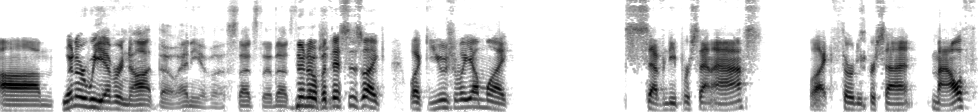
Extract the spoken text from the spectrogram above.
Um, When are we ever not though? Any of us? That's the that's the no, no, but this is like like usually I'm like seventy percent ass, like thirty percent mouth.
